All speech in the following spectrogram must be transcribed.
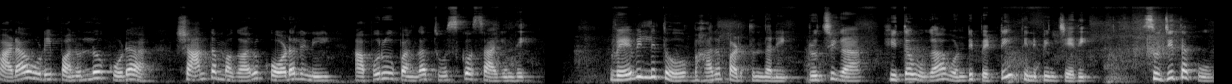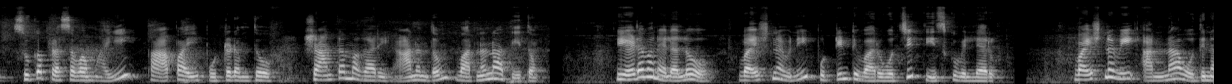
హడావుడి పనుల్లో కూడా శాంతమ్మగారు కోడలిని అపురూపంగా చూసుకోసాగింది. వేవిల్లితో బాధపడుతుందని రుచిగా హితవుగా వండిపెట్టి తినిపించేది. సుజితకు సుఖప్రసవం అయి పాపాయి పుట్టడంతో శాంతమ్మ గారి ఆనందం వర్ణనాతీతం. ఏడవ నెలలో వైష్ణవిని పుట్టింటి వారు వచ్చి తీసుకువెళ్ళారు వైష్ణవి అన్న వదిన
